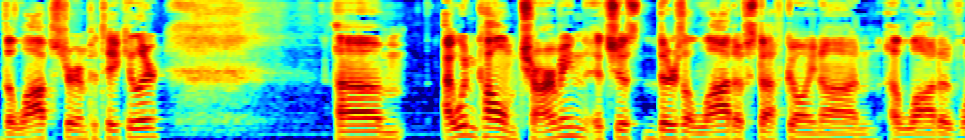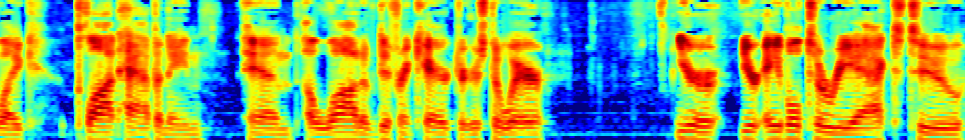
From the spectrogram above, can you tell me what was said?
The Lobster in particular. Um, I wouldn't call them charming. It's just there's a lot of stuff going on, a lot of like plot happening, and a lot of different characters to where you're you're able to react to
